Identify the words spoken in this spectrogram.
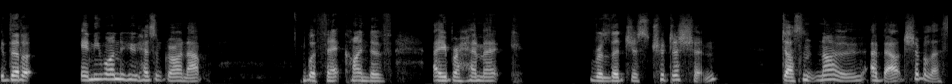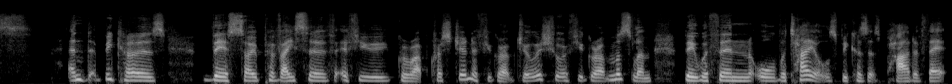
that anyone who hasn't grown up with that kind of Abrahamic religious tradition doesn't know about shibboleths. And because they're so pervasive, if you grew up Christian, if you grew up Jewish, or if you grew up Muslim, they're within all the tales because it's part of that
